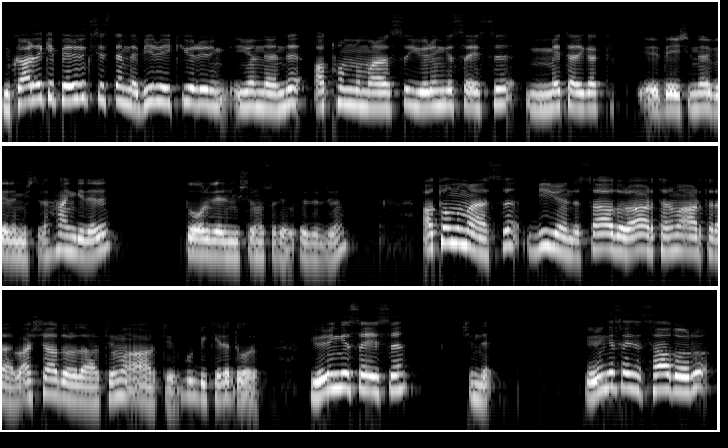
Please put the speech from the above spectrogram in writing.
Yukarıdaki periyodik sistemde 1 ve 2 yönlerinde atom numarası, yörünge sayısı, metalik aktif e, değişimleri verilmiştir. Hangileri doğru verilmiştir onu soruyor. Özür diliyorum. Atom numarası bir yönde sağa doğru artar mı? Artar abi. Aşağı doğru da artıyor mu? Artıyor. Bu bir kere doğru. Yörünge sayısı şimdi yörünge sayısı sağa doğru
